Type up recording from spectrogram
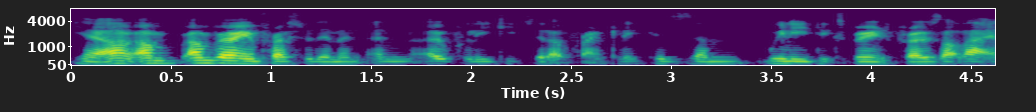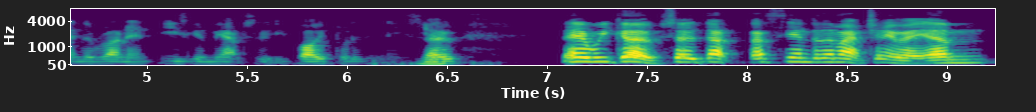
yeah, I'm I'm very impressed with him and, and hopefully he keeps it up, frankly, because um, we need experienced pros like that in the running. He's going to be absolutely vital, isn't he? So. Yeah there we go. So that that's the end of the match. Anyway, um,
